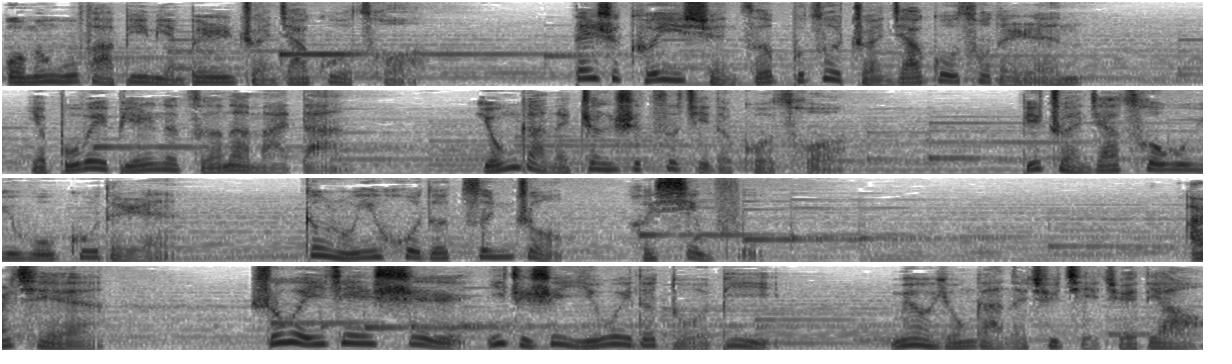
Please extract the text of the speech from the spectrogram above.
我们无法避免被人转嫁过错，但是可以选择不做转嫁过错的人，也不为别人的责难买单，勇敢地正视自己的过错。比转嫁错误于无辜的人更容易获得尊重和幸福。而且，如果一件事你只是一味的躲避，没有勇敢的去解决掉，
